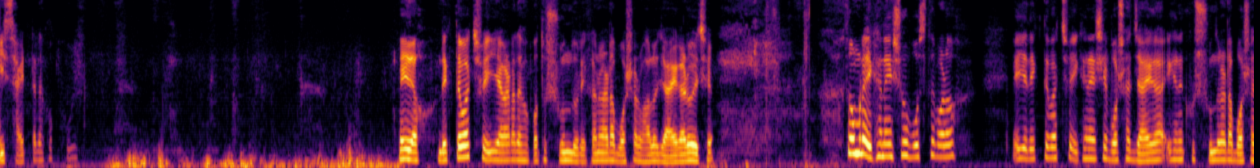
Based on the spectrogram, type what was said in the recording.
এই সাইডটা দেখো খুবই এই দেখো, দেখতে পাচ্ছ? এই জায়গাটা দেখো কত সুন্দর। এখানে একটা বসার ভালো জায়গা রয়েছে। তোমরা এখানে এসেও বসতে পারো। এই যে দেখতে পাচ্ছ, এখানে এসে বসার জায়গা। এখানে খুব সুন্দর একটা বসার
